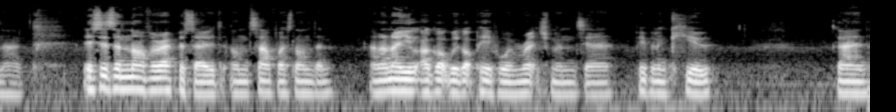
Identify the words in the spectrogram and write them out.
No, this is another episode on Southwest London, and I know you. I got we got people in Richmond, yeah, people in Kew, going.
